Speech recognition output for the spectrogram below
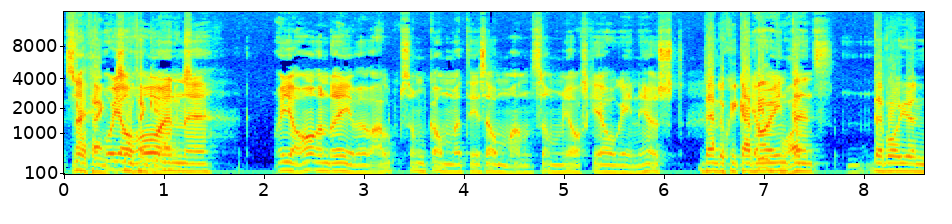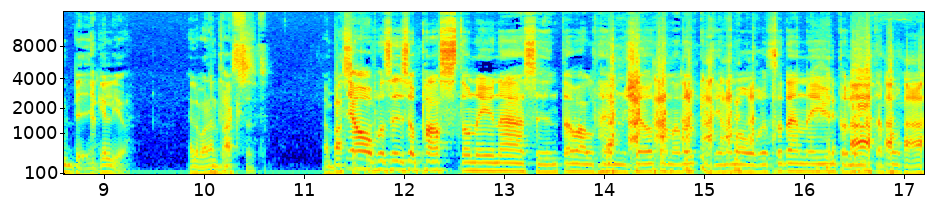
Så, Nej, tänk, och så jag tänker har jag. en... liksom. Och jag har en drevervalp som kommer till sommaren som jag ska jaga in i höst. Den du skickar Jag är bild på, inte ens... det var ju en beagle ju. Eller var det en tax? Basset. En basset. Ja precis och pastorn är ju närsynt av allt hemkört han har druckit genom året så den är ju inte att lita på.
